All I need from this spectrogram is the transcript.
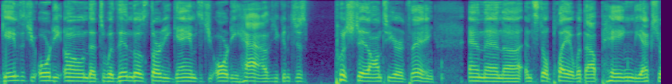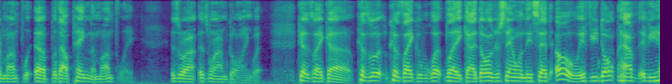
games that you already own that's within those 30 games that you already have, you can just." Pushed it onto your thing and then uh, and still play it without paying the extra monthly uh, without paying the monthly is where I, is where I'm going with. Because like uh because because like what like I don't understand when they said oh if you don't have if you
